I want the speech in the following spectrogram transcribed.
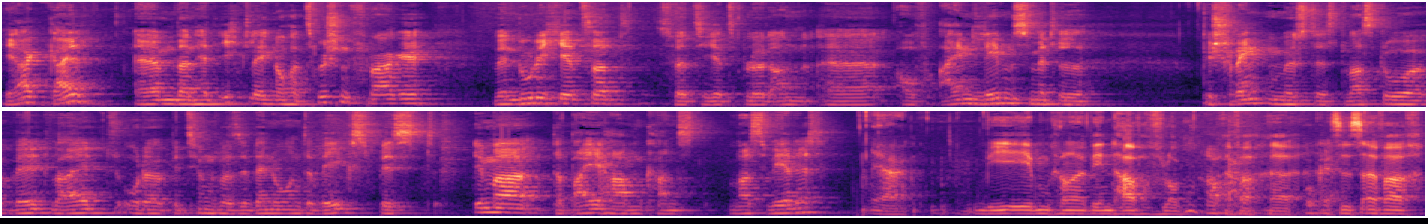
Ja, geil. Ähm, dann hätte ich gleich noch eine Zwischenfrage. Wenn du dich jetzt, das hört sich jetzt blöd an, äh, auf ein Lebensmittel beschränken müsstest, was du weltweit oder beziehungsweise wenn du unterwegs bist, immer dabei haben kannst, was wäre das? Ja, wie eben schon erwähnt, Haferflocken. Haferflocken. Einfach, ja. okay. Es ist einfach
